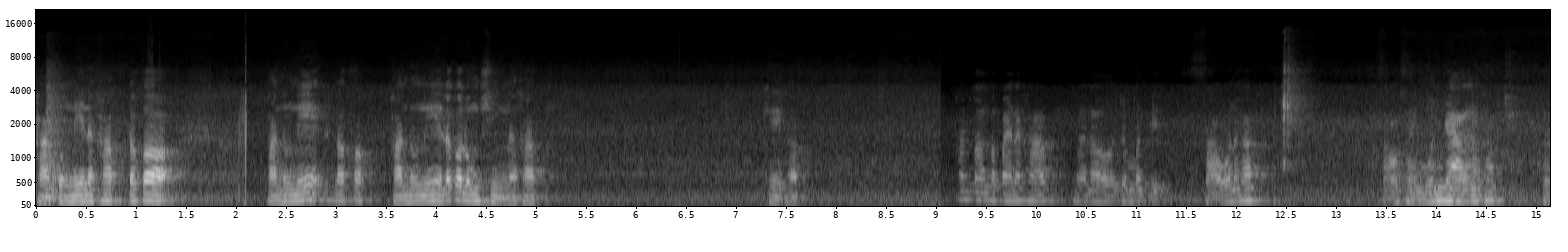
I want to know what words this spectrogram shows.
ผ่านตรงนี้นะครับ แล้วก็ผ่านตรงนี้แล้วก็ผ่านตรงนี้แล้วก็ลงฉิงนะครับโอเคครับ ขั้นตอนต่อไปนะครับเราจะมาติดเสานะครับ เสาใส่ม้วนยางนะครับตัว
